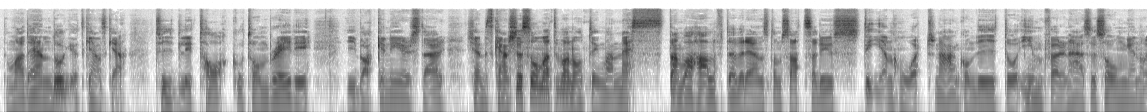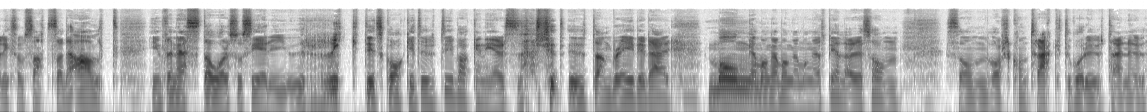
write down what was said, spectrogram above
de hade ändå ett ganska tydligt tak och Tom Brady i Buccaneers där kändes kanske som att det var någonting man nästan var halvt överens. De satsade ju stenhårt när han kom dit och inför den här säsongen och liksom satsade allt. Inför nästa år så ser det ju riktigt skakigt ut i Buccaneers, särskilt utan Brady där. Många, många, många, många spelare som, som vars kontrakt går ut här nu.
